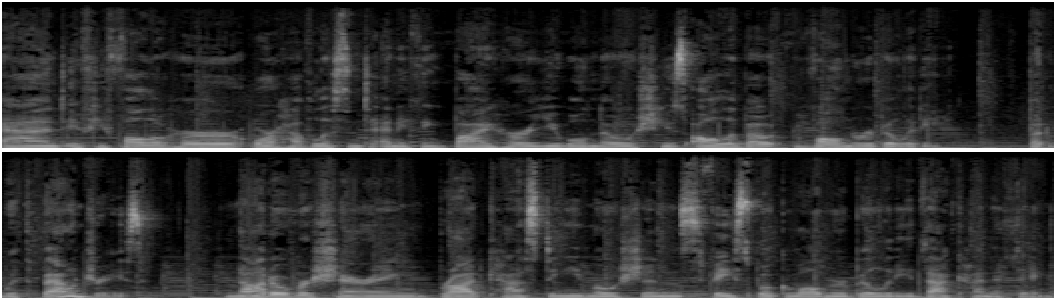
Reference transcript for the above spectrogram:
And if you follow her or have listened to anything by her, you will know she's all about vulnerability, but with boundaries. Not oversharing, broadcasting emotions, Facebook vulnerability, that kind of thing,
